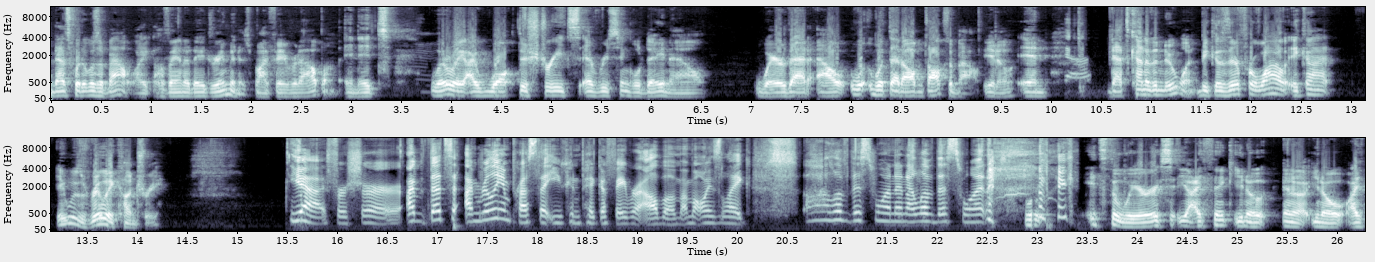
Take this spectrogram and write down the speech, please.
That's what it was about. Like Havana Daydreaming is my favorite album, and it's literally I walk the streets every single day now where that out what that album talks about you know and that's kind of the new one because there for a while it got it was really country Yeah, for sure. I'm that's I'm really impressed that you can pick a favorite album. I'm always like, oh, I love this one and I love this one. Well, like, it's the lyrics yeah i think you know and uh, you know i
